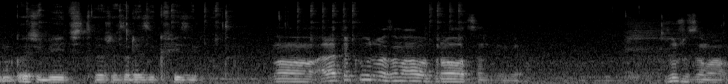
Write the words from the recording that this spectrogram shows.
Mogłeś bić, to już jest ryzyk fizyk. No, ale to kurwa za mało procent, nie wiem. Dużo za mało.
